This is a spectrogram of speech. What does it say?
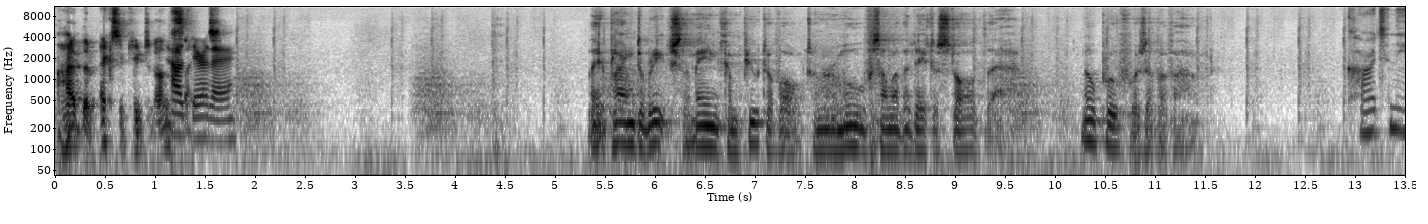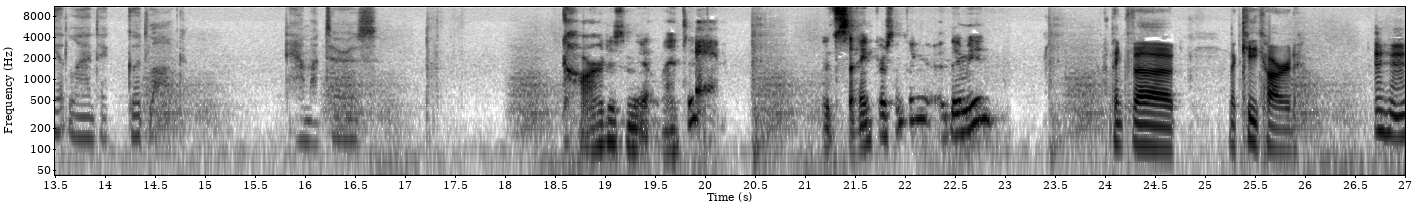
I had them executed on site How dare they? They planned to breach the main computer vault and remove some of the data stored there. No proof was ever found. Cards in the Atlantic. Good luck. Amateurs. Card is in the Atlantic. It sank or something. They mean? I think the the key card. Mm-hmm.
